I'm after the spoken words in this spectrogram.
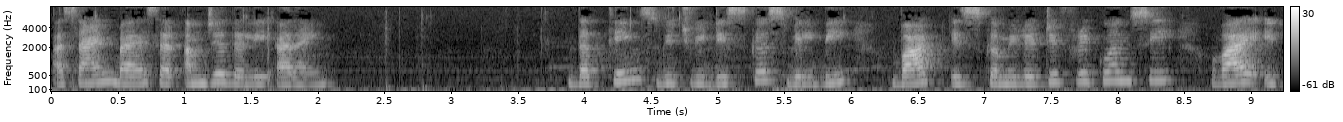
assigned by Sir Amjad Ali Arain. The things which we discuss will be what is cumulative frequency, why it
